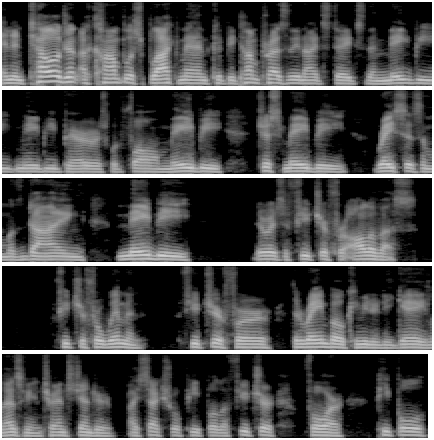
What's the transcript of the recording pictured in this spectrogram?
an intelligent, accomplished black man could become president of the United States, then maybe, maybe barriers would fall. Maybe, just maybe, racism was dying. Maybe there was a future for all of us, future for women, future for the rainbow community, gay, lesbian, transgender, bisexual people, a future for people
